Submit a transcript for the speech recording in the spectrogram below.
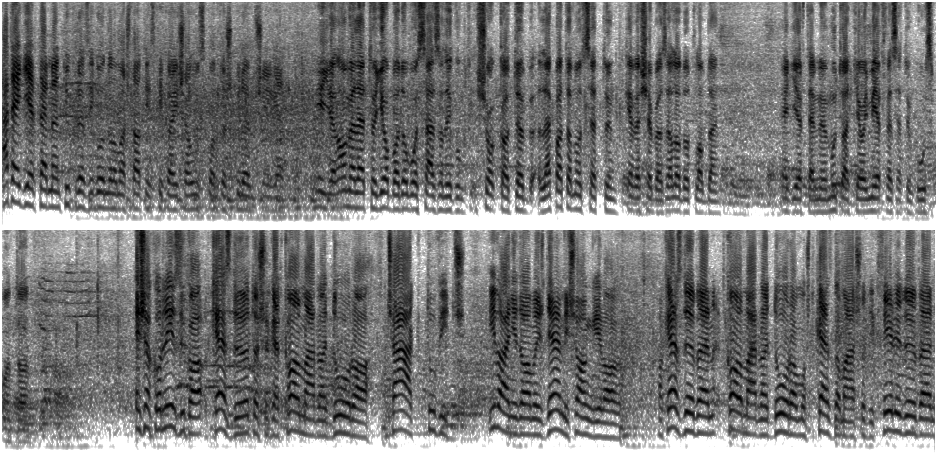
hát egyértelműen tükrözi gondolom a statisztika is a 20 pontos különbséget. Így van, amellett, hogy jobb a dobó százalékunk, sokkal több lepatanot szedtünk, kevesebb az eladott labdánk. Egyértelműen mutatja, hogy miért vezetünk 20 ponttal. És akkor nézzük a kezdő ötösöket, Kalmár Nagy Dóra, Csák, Tuvics, Iványi Dalma és Gyelmis Angéla. A kezdőben Kalmár Nagy Dóra most kezd a második félidőben.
